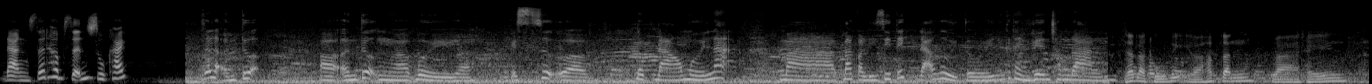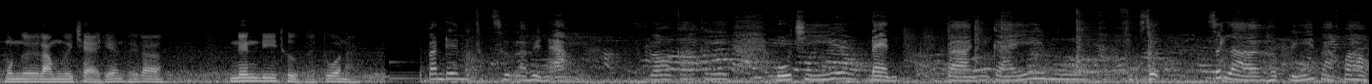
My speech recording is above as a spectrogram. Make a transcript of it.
đang rất hấp dẫn du khách. Rất là ấn tượng, à, ấn tượng ờ, bởi ờ, cái sự độc đáo mới lạ mà ban quản lý di tích đã gửi tới những cái thành viên trong đoàn. Rất là thú vị và hấp dẫn và thấy một người làm người trẻ thì em thấy là nên đi thử cái tour này. Ban đêm thực sự là huyền ảo do các cái bố trí đèn và những cái phục dựng rất là hợp lý và khoa học.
